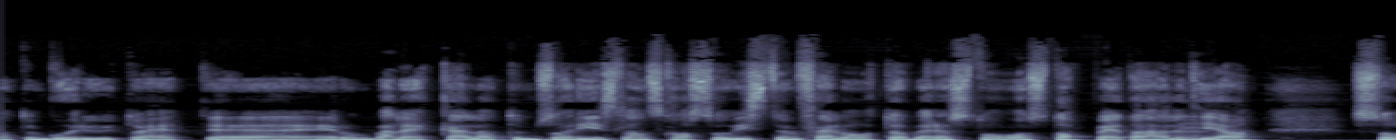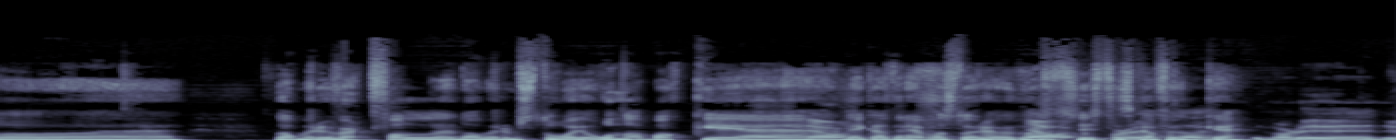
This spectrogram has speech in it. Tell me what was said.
at de går ut og spiser rundbærlekka, eller at de står i islandskasse, og hvis de får lov til å bare stå og stappe etter hele tida, mm. så da må, du i hvert fall, da må de stå i onnabakke, eh, ja. slik at ræva står høyest ja, hvis det skal funke. Når du, du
